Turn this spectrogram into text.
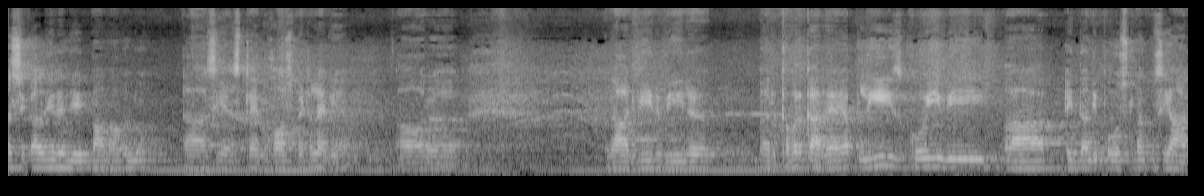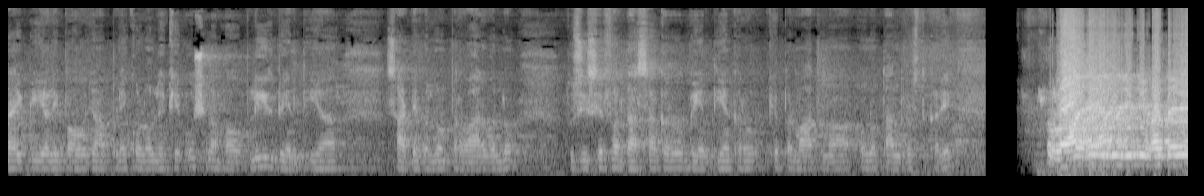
ਸਤਿ ਸ਼੍ਰੀ ਅਕਾਲ ਜੀ ਰਣਜੀਤ ਬਾਵਾ ਵੱਲੋਂ। ਅਸੀਂ ਇਸ ਟਾਈਮ ਹਸਪੀਟਲ ਹੈਗੇ ਆ ਔਰ ਰਾਜਵੀਰ ਵੀਰ ਰਿਕਵਰ ਕਰ ਰਿਹਾ ਆ। ਪਲੀਜ਼ ਕੋਈ ਵੀ ਇਦਾਂ ਦੀ ਪੋਸਟ ਨਾ ਤੁਸੀਂ ਆਰਆਈਪੀ ਵਾਲੀ ਪਾਓ ਜਾਂ ਆਪਣੇ ਕੋਲੋਂ ਲਿਖ ਕੇ ਕੁਛ ਨਾ ਪਾਓ। ਪਲੀਜ਼ ਬੇਨਤੀ ਆ ਸਾਡੇ ਵੱਲੋਂ, ਪਰਿਵਾਰ ਵੱਲੋਂ। ਤੁਸੀਂ ਸਿਰਫ ਅਰਦਾਸਾਂ ਕਰੋ, ਬੇਨਤੀਆਂ ਕਰੋ ਕਿ ਪ੍ਰਮਾਤਮਾ ਉਹਨੂੰ ਤੰਦਰੁਸਤ ਕਰੇ। ਵਾਹਿਗੁਰੂ ਜੀ ਕੀ ਫਤਿਹ।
